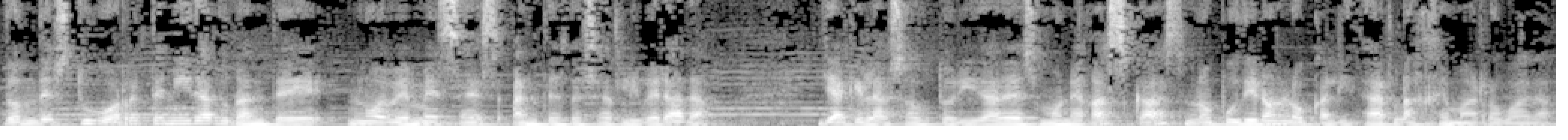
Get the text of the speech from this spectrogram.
donde estuvo retenida durante nueve meses antes de ser liberada, ya que las autoridades monegascas no pudieron localizar la gema robada.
